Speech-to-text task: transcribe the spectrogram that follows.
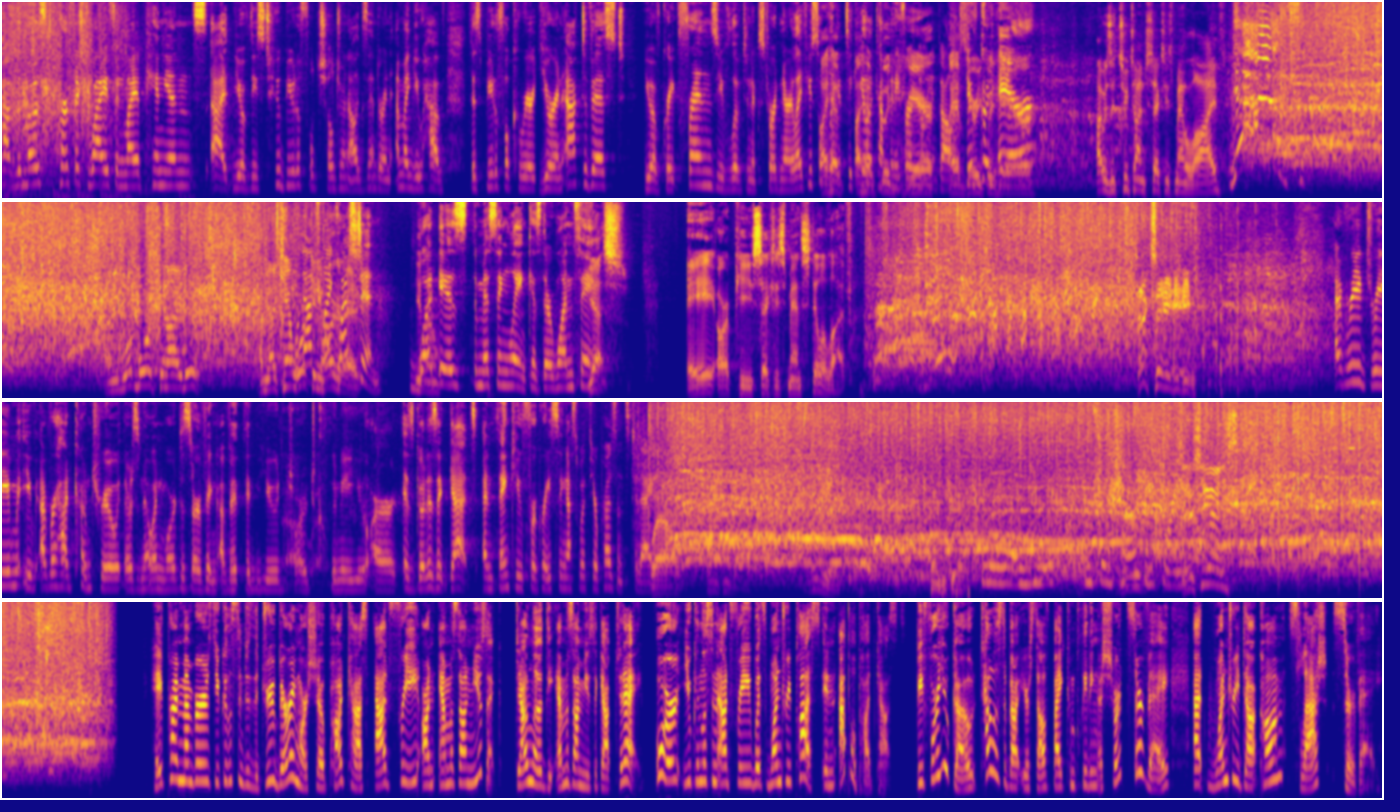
Have the most perfect wife, in my opinions. Uh, you have these two beautiful children, Alexander and Emma. You have this beautiful career. You're an activist. You have great friends. You've lived an extraordinary life. You sold I like have- a I tequila company for a billion dollars. I have you very have good, good hair. I was a two-time sexiest man alive. Yes! I mean, what more can I do? I mean, I can't Well, work that's any my harder. at it. question. You What know. is the missing link? Is there one thing? Yes. AARP, sexiest man still alive. Sexy! Every dream you've ever had come true, there's no one more deserving of it than you, Oh, George Clooney. You are as good as it gets. And thank you for gracing us with your presence today. Well, thank you guys. Thank you. I love you. I'm so happy for you. There she is. Hey, Prime members, you can listen to the Drew Barrymore Show podcast ad free on Amazon Music. Download the Amazon Music app today. Or you can listen ad free with Wondery Plus in Apple Podcasts. Before you go, tell us about yourself by completing a short survey at wondery.com/survey.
